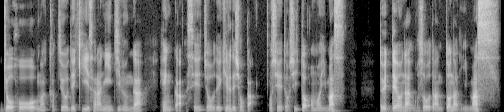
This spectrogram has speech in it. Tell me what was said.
情報をうまく活用でき、さらに自分が変化、成長できるでしょうか教えてほしいと思います。といったようなご相談となります。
